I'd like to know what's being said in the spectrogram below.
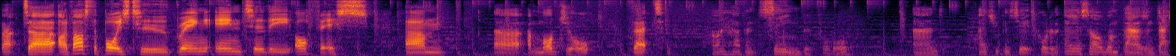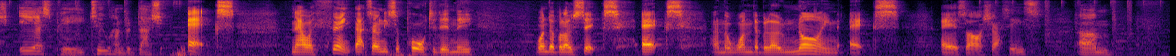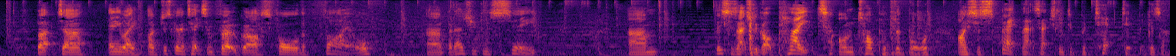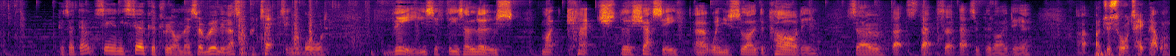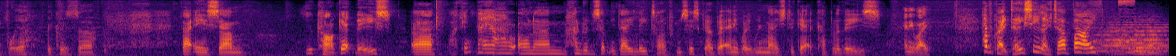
But uh, I've asked the boys to bring into the office um, uh, a module that I haven't seen before. And as you can see, it's called an ASR 1000-ESP 200-X. Now I think that's only supported in the 1006X and the 1009X ASR chassis. Um, but uh, anyway, I'm just going to take some photographs for the file. Uh, but as you can see, um, this has actually got a plate on top of the board. I suspect that's actually to protect it because I, because I don't see any circuitry on there. So really that's a protecting board. These, if these are loose, might catch the chassis uh, when you slide the card in. So that's that's a, that's a good idea. I just thought to take that one for you because uh, that is um, you can't get these. Uh, I think they are on um, 170 day lead time from Cisco. But anyway, we managed to get a couple of these. Anyway, have a great day. See you later. Bye.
